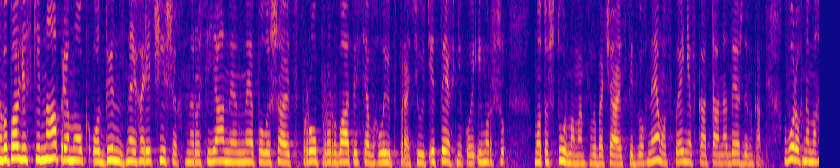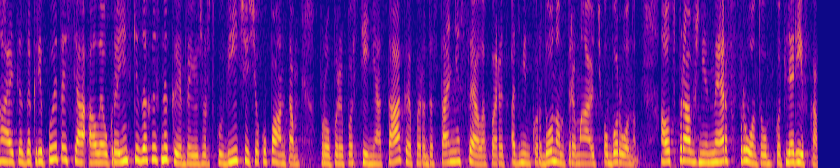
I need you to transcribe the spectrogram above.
Новопавлівський напрямок один з найгарячіших. Росіяни не полишають спроб прорватися вглиб. Працюють і технікою, і маршу... мотоштурмами. Вибачаюсь під вогнем Успенівка та Надеждинка. Ворог намагається закріпитися, але українські захисники дають жорстку відсіч окупантам. Про постійні атаки передостанні села перед адмінкордоном тримають оборону. А от справжній нерв фронту Котлярівка.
